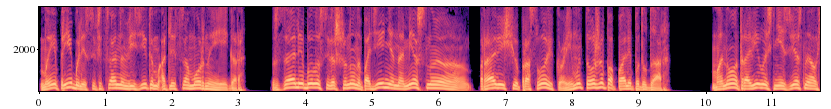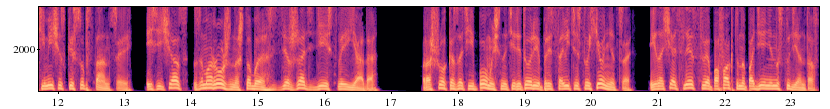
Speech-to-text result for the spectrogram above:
Мы прибыли с официальным визитом от лица Морны Игр. В зале было совершено нападение на местную правящую прослойку, и мы тоже попали под удар. Мано отравилось неизвестной алхимической субстанцией, и сейчас заморожено, чтобы сдержать действие яда. Прошу оказать ей помощь на территории представительства Хённица и начать следствие по факту нападения на студентов.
